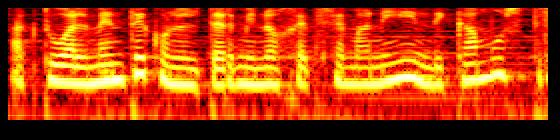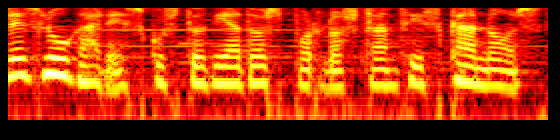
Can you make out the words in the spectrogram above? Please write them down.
Actualmente con el término Getsemaní indicamos tres lugares custodiados por los franciscanos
